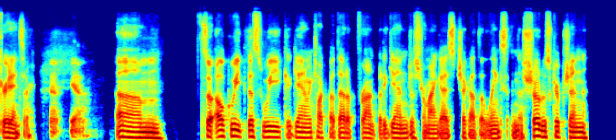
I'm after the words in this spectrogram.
Great answer. Yeah. yeah. Um, so Elk Week this week, again, we talked about that up front, but again, just remind guys, check out the links in the show description.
